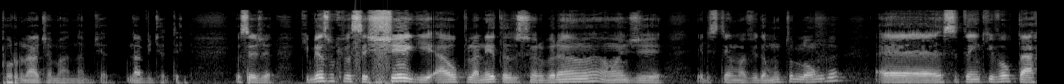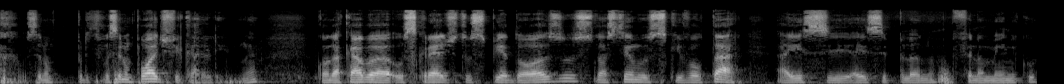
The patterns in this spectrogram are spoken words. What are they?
purnajama navidyate. Ou seja, que mesmo que você chegue ao planeta do Senhor Brahma, onde eles têm uma vida muito longa, é, você tem que voltar, você não, você não pode ficar ali, né? quando acaba os créditos piedosos, nós temos que voltar a esse, a esse plano fenomênico.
